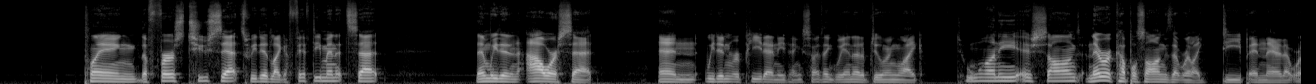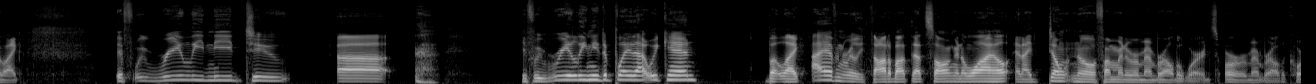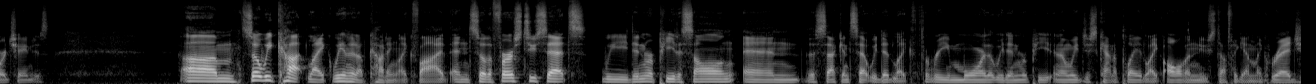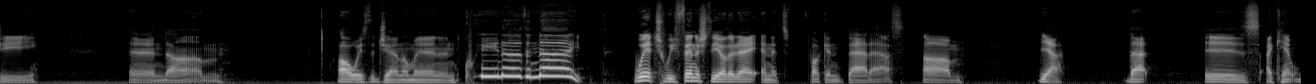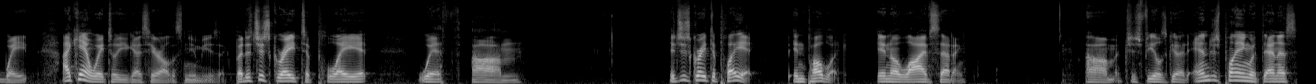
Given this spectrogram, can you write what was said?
playing the first two sets. We did like a 50 minute set, then we did an hour set, and we didn't repeat anything. So I think we ended up doing like 20 ish songs. And there were a couple songs that were like deep in there that were like, if we really need to, uh, if we really need to play that, we can. But like, I haven't really thought about that song in a while, and I don't know if I'm going to remember all the words or remember all the chord changes. Um, so we cut like we ended up cutting like five, and so the first two sets we didn't repeat a song, and the second set we did like three more that we didn't repeat, and then we just kind of played like all the new stuff again, like Reggie, and um, always the gentleman and Queen of the Night, which we finished the other day, and it's fucking badass. Um, yeah, that is I can't wait. I can't wait till you guys hear all this new music, but it's just great to play it with um it's just great to play it in public in a live setting. Um, it just feels good. And just playing with Dennis,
